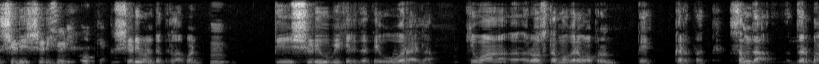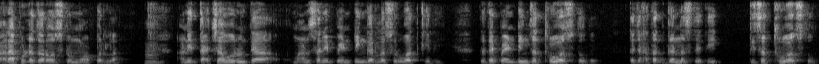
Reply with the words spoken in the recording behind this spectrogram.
शिडी शिडी. शिडी ओके. शिडी म्हणतात त्याला आपण. ती शिडी उभी केली जाते उभं राहायला. किंवा रोस्टम वगैरे वापरून ते करतात. समजा जर बारा फुटाचा रोस्टम वापरला. आणि त्याच्यावरून त्या माणसाने पेंटिंग करायला सुरुवात केली तर त्या पेंटिंगचा थ्रो असतो तो. त्याच्या हातात गन असते ती तिचा थ्रो असतो.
